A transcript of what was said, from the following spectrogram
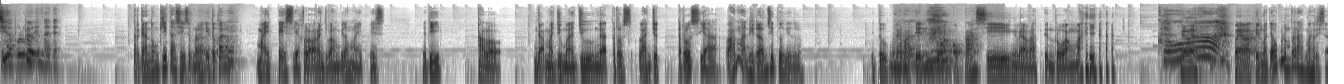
30 10 menit ada. tergantung kita sih sebenarnya. Itu kan iya. my pace ya kalau orang Jepang bilang my pace. Jadi kalau nggak maju-maju, nggak terus lanjut terus ya lama di dalam situ gitu loh. Itu ngelewatin ah. ruang operasi, ngelewatin ruang maya. Kok? Ngelewatin macam oh belum pernah Marisa.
